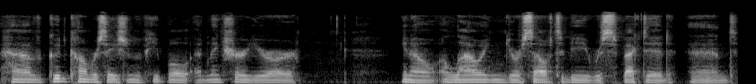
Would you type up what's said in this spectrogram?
have good conversations with people, and make sure you're, you know, allowing yourself to be respected and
